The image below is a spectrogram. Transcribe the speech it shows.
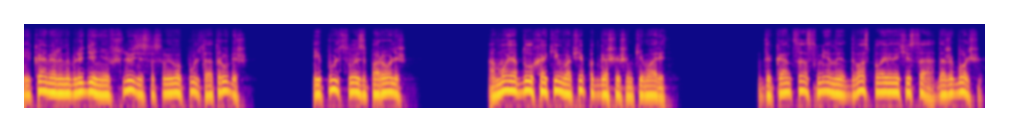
и камеры наблюдения в шлюзе со своего пульта отрубишь. И пульт свой запаролишь. А мой Абдул-Хаким вообще под гашишем кемарит. До конца смены два с половиной часа, даже больше.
